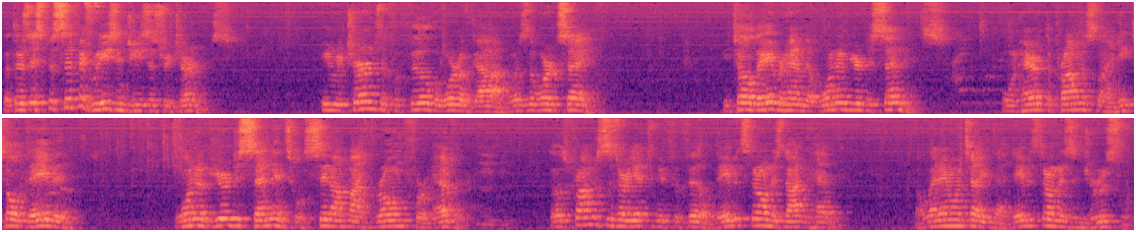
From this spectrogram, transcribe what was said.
But there's a specific reason Jesus returns. He returns to fulfill the word of God. What does the word say? He told Abraham that one of your descendants will inherit the promised land. He told David, one of your descendants will sit on my throne forever. Mm-hmm. Those promises are yet to be fulfilled. David's throne is not in heaven. Don't let anyone tell you that. David's throne is in Jerusalem.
